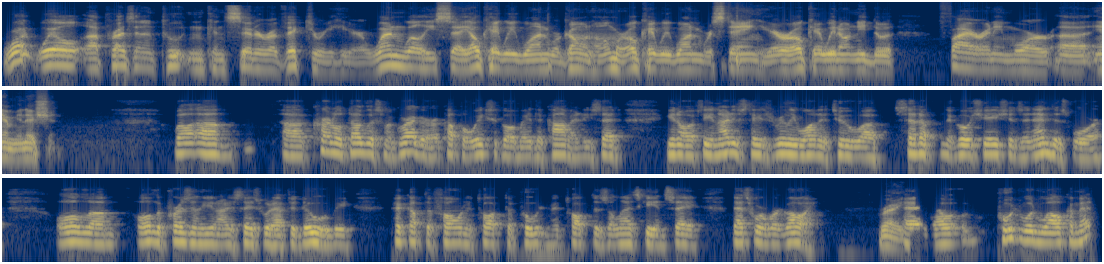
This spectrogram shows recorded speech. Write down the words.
What will uh, President Putin consider a victory here? When will he say, okay, we won, we're going home, or okay, we won, we're staying here, or okay, we don't need to fire any more uh, ammunition? Well, um, uh, Colonel Douglas Macgregor a couple of weeks ago made the comment. He said, you know, if the United States really wanted to uh, set up negotiations and end this war, all um, all the president of the United States would have to do would be pick up the phone and talk to Putin and talk to Zelensky and say that's where we're going. Right. And uh, Putin would welcome it.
